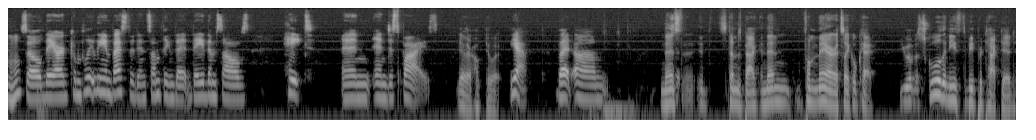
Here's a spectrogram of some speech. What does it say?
Mhm. So they are completely invested in something that they themselves hate and and despise. Yeah, they're hooked to it. Yeah, but um, And then it's, it stems back, and then from there, it's like, okay, you have a school that needs to be protected.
